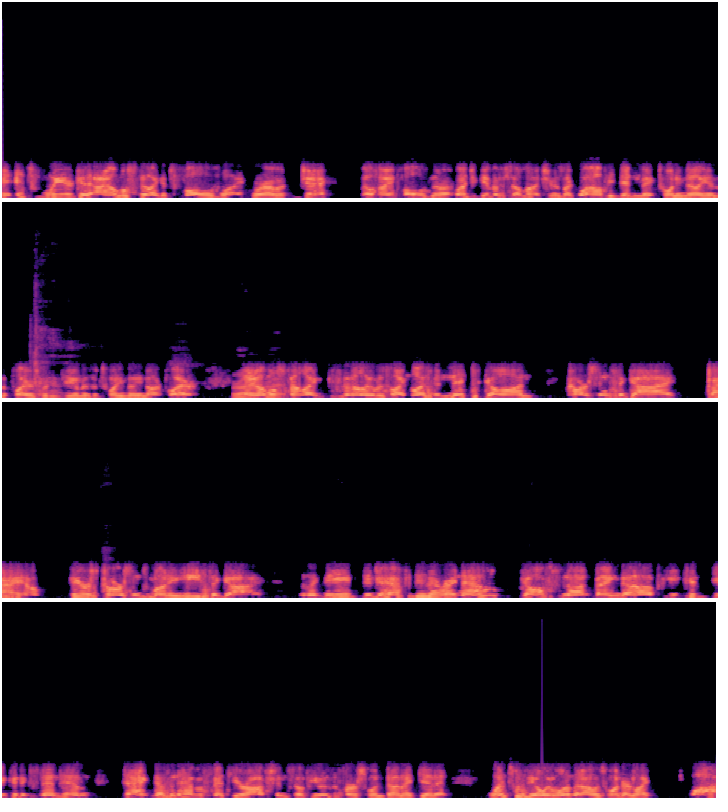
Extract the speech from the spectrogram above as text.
It's weird because I almost feel like it's Foles like, where I would Jack Bill Nick Foles, and they're like, "Why'd you give him so much?" And it was like, "Well, if he didn't make twenty million, the players wouldn't view him as a twenty million dollar player." Right, and it almost right. felt like Philly was like, "Listen, Nick's gone, Carson's the guy. Bam, here's Carson's money. He's the guy." It's like, did you have to do that right now? Goff's not banged up. He could you could extend him. Dak doesn't have a fifth year option, so if he was the first one done, I get it. Wentz was the only one that I was wondering, like, why?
